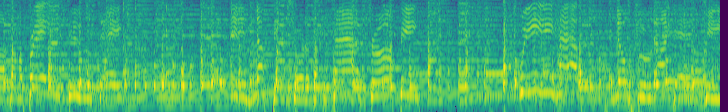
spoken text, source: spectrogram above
Ourselves, I'm afraid to say, it is nothing short of a catastrophe. We have no food identity.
